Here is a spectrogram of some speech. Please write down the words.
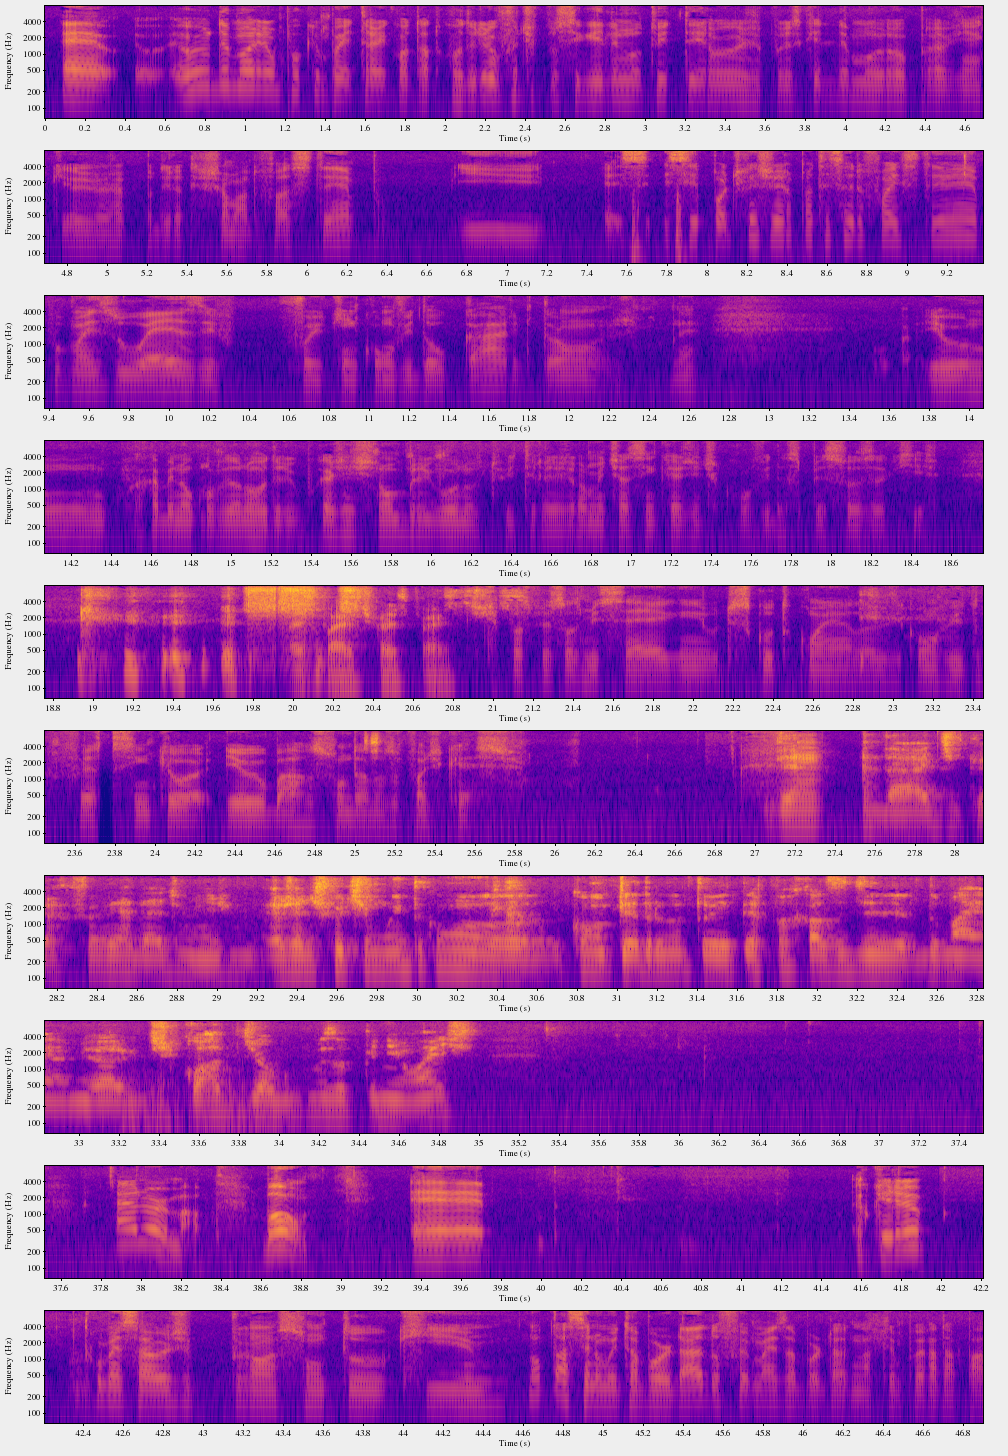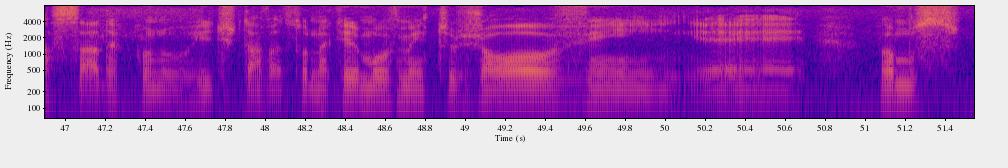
É, eu, demorei um pouquinho pra entrar em contato com o Rodrigo, eu fui tipo seguir ele no Twitter hoje, por isso que ele demorou pra vir aqui, eu já poderia ter chamado faz tempo. E esse, esse podcast já era pra ter saído faz tempo, mas o Wesley foi quem convidou o cara, então, né? Eu não acabei não convidando o Rodrigo porque a gente não brigou no Twitter. É geralmente assim que a gente convida as pessoas aqui. Faz parte, faz parte. Tipo, as pessoas me seguem, eu discuto com elas e convido. Foi assim que eu, eu e o Barros fundamos o podcast. Verdade, pior que foi verdade mesmo. Eu já discuti muito com o, com o Pedro no Twitter por causa de, do Miami. Eu discordo de algumas opiniões. É normal. Bom, é... eu queria começar hoje por um assunto que não está sendo muito abordado, foi mais abordado na temporada passada, quando o Heat estava todo naquele movimento jovem, é... vamos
